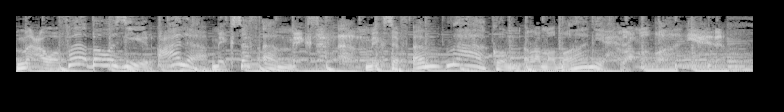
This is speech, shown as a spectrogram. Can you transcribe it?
مع وفاء بوزير على Mix FM. Mix FM. Mix FM معاكم. رمضان يحلى. رمضان يحلى.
